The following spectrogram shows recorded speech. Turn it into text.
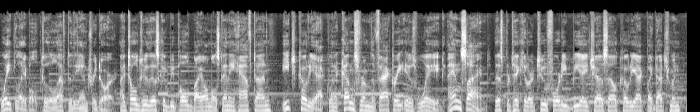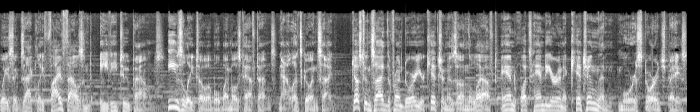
weight label to the left of the entry door. I told you this could be pulled by almost any half ton. Each Kodiak, when it comes from the factory, is weighed and signed. This particular 240 BHSL Kodiak by Dutchmen weighs exactly 5,082 pounds, easily towable by most half tons. Now let's go inside. Just inside the front door, your kitchen is on the left, and what's handier in a kitchen than more storage space?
